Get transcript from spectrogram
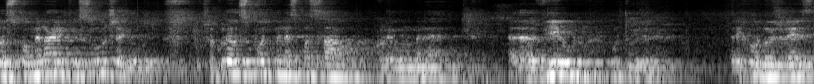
розпоминаю тих случаїв, що коли Господь мене спасав, коли Він мене е, вів у ту гріховну життя,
